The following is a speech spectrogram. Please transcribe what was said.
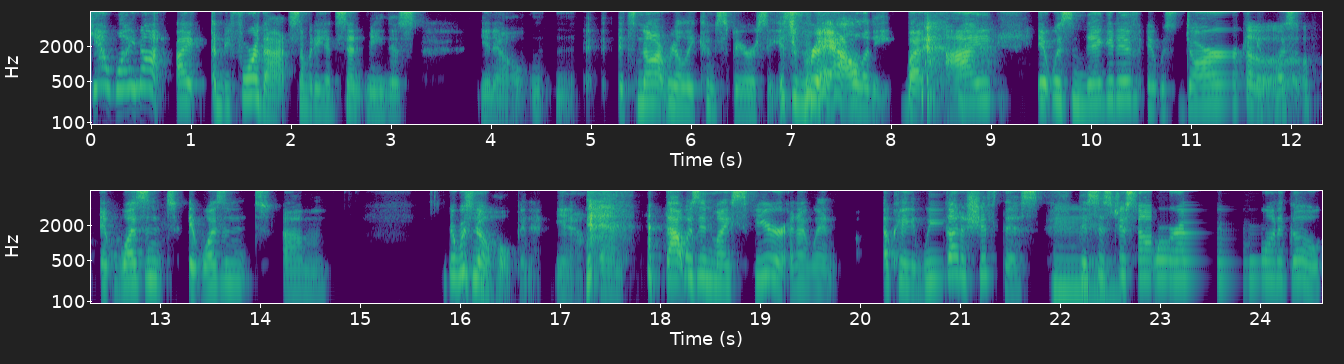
yeah why not? I and before that somebody had sent me this you know it's not really conspiracy it's reality. But i it was negative it was dark oh. it was oh. it wasn't it wasn't um there was no hope in it you know and that was in my sphere and i went okay we got to shift this mm. this is mm. just not where i want to go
